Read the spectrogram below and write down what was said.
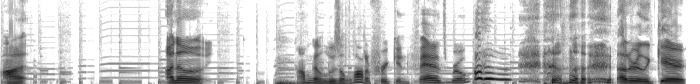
I I know I'm gonna lose a lot of freaking fans, bro. I don't really care.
